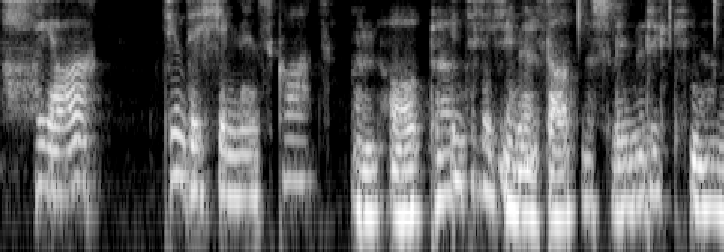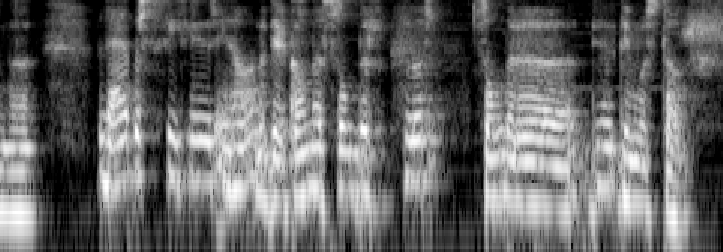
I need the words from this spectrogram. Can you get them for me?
Oh, ja, die zegt geen mens kwaad. Een open, inderdaad een slimmerik. Een, Leibersfiguur, ja. ja. Maar die kon dat zonder... Maar, zonder uh, die, die moest daar...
